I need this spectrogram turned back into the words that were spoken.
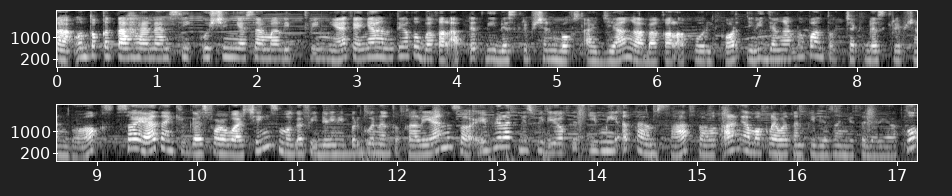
Nah untuk ketahanan si cushionnya sama lip creamnya kayaknya nanti aku bakal update di description box aja nggak bakal aku record. Jadi jangan lupa untuk cek description box. So ya yeah, thank you guys for watching. Semoga video ini berguna untuk kalian. So if you like this video please give me a thumbs up. Kalau kalian nggak mau kelewatan video selanjutnya dari aku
